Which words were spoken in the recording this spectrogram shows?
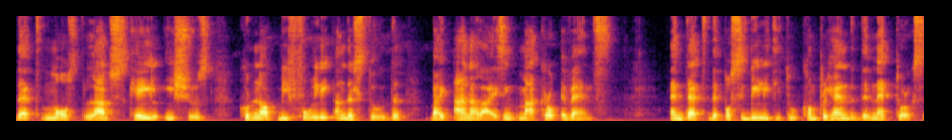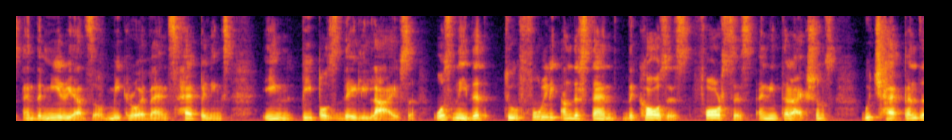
that most large-scale issues could not be fully understood by analyzing macro events, and that the possibility to comprehend the networks and the myriads of micro events happenings in people's daily lives was needed to fully understand the causes, forces, and interactions which happened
